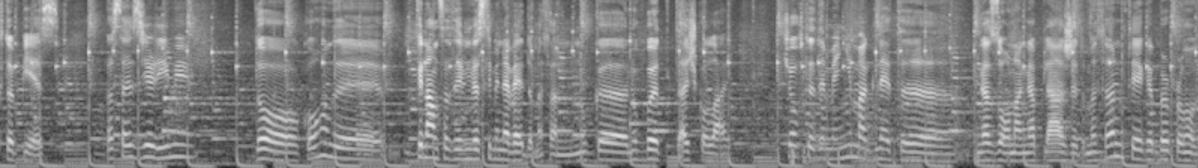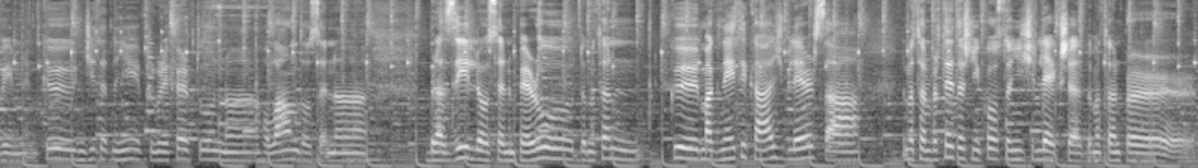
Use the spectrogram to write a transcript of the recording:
këtë pjesë. Pastaj zgjerimi, do kohën dhe financat e investimin e vet, domethënë, nuk, nuk bëhet aq kollaj. Qoftë dhe me një magnet nga zona, nga plazhe, domethënë, ti e ke bërë promovimin. Ky ngjitet në një frigorifer këtu në Hollandë, ose në Brazil ose në Peru, domethënë, ky magneti ka aq vlerë sa, domethënë, vërtet është një kosto 100 lekëshe, domethënë, për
